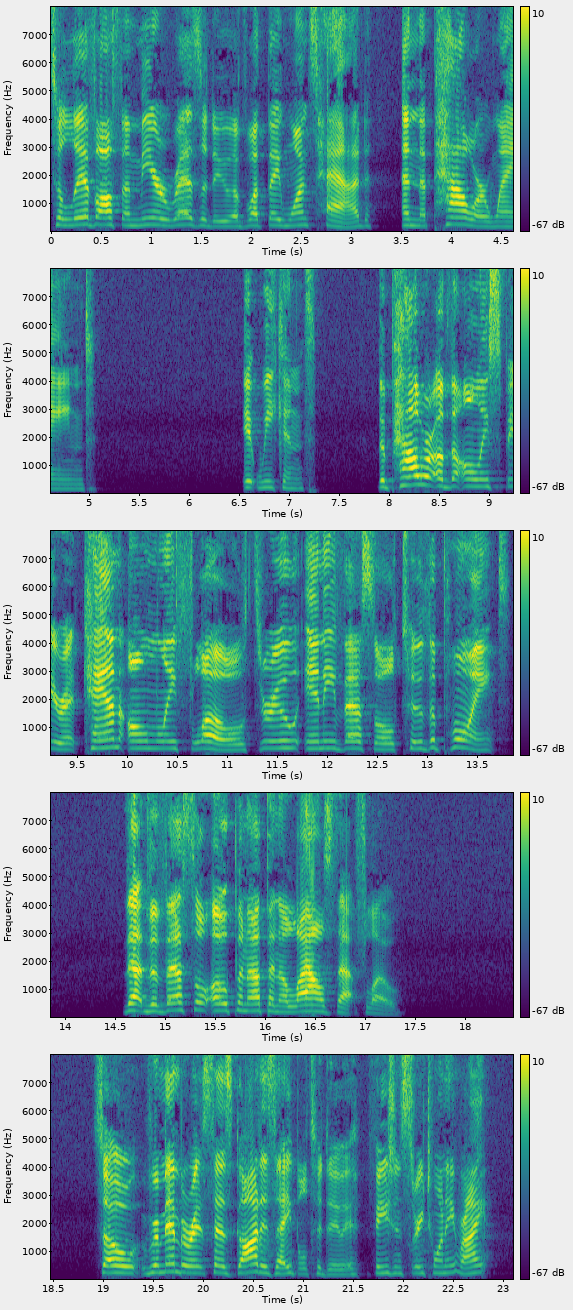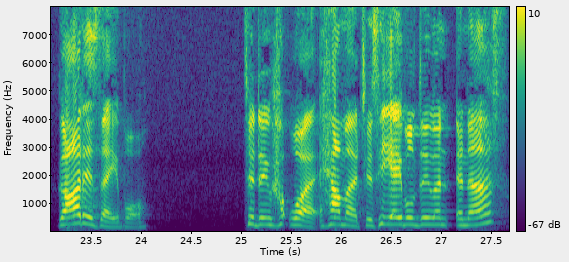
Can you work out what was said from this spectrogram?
to live off a mere residue of what they once had, and the power waned. It weakened. The power of the Holy Spirit can only flow through any vessel to the point that the vessel open up and allows that flow. So remember it says God is able to do Ephesians 3:20, right? God is able to do what? How much? Is he able to do enough?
